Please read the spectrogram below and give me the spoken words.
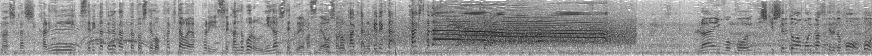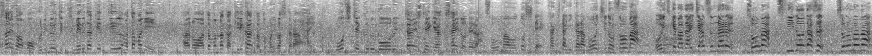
まあ、しかし仮に競り勝てなかったとしても柿田はやっぱりセカンドボールを生み出してくれますね。おその柿田抜けてきた。柿田だラインをこう意識しているとは思いますけれどももう最後はもう振り抜いて決めるだけっていう頭にあの頭の中切り替わったと思いますから、はい、落ちてくるボールに対して逆サイドを狙う。相馬を落として柿谷からもう一度相馬。追いつけば大チャンスになる。相馬スピードを出す。そのまま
